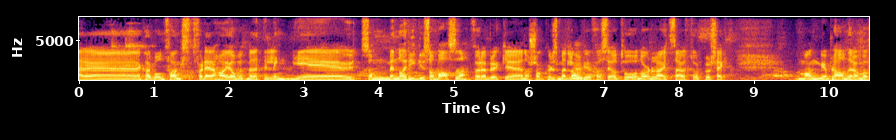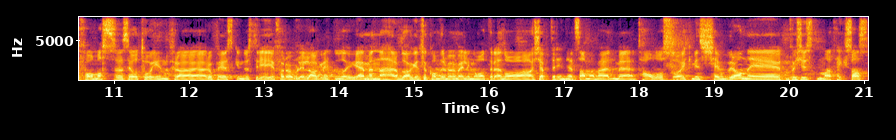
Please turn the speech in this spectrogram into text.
er eh, karbonfangst. For dere har jobbet med dette lenge ut som, med Norge som base, da, for å bruke norsk sokkel som et lager mm. for CO2. Northern Lights er jo et stort prosjekt mange planer om å få masse CO2 inn fra europeisk industri for å bli lagret i Norge. Men her om dagen så kom dere med melding om at dere nå har kjøpt dere inn i et samarbeid med Talos og ikke minst Chevron i, utenfor kysten av Texas,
